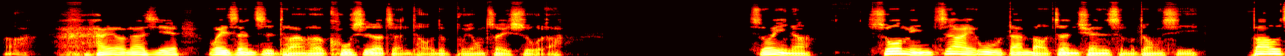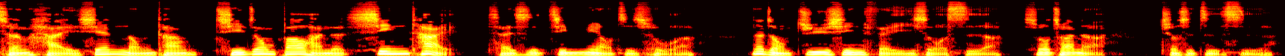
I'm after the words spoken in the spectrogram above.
啊，还有那些卫生纸团和哭湿的枕头就不用赘述了。所以呢，说明债务担保证券是什么东西，包成海鲜浓汤，其中包含的心态才是精妙之处啊！那种居心匪夷所思啊，说穿了就是自私啊。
